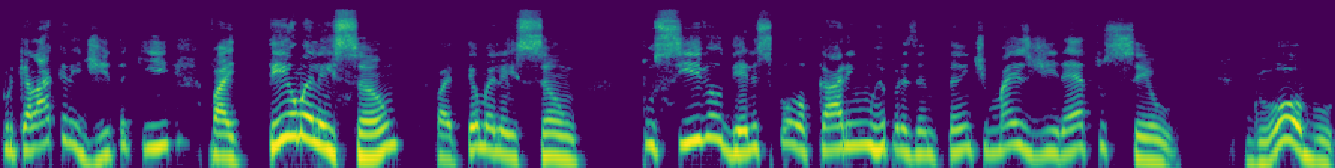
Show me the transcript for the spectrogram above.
porque ela acredita que vai ter uma eleição, vai ter uma eleição possível deles colocarem um representante mais direto seu. Globo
